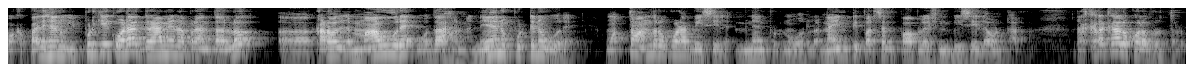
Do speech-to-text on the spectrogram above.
ఒక పదిహేను ఇప్పటికీ కూడా గ్రామీణ ప్రాంతాల్లో కడవల మా ఊరే ఉదాహరణ. నేను పుట్టిన ఊరే. మొత్తం అందరూ కూడా బీసీలే. నేను పుట్టిన ఊర్లో నైంటీ పర్సెంట్ పాపులేషన్ బీసీలే ఉంటారు. రకరకాల కుల వృత్తులు.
